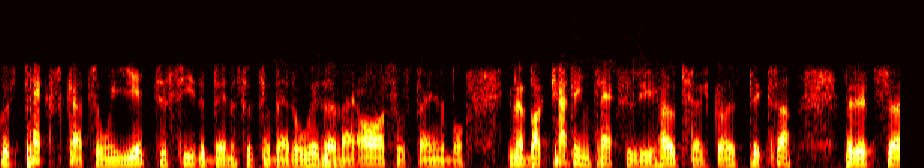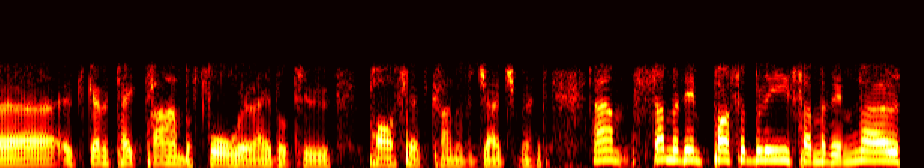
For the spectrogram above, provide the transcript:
with tax cuts, and we're yet to see the benefits of that or whether they are sustainable. You know, by cutting taxes, he hopes that growth picks up, but it's uh, it's going to take time before we're able to pass that kind of judgment. Um, some of them possibly, some of them no,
